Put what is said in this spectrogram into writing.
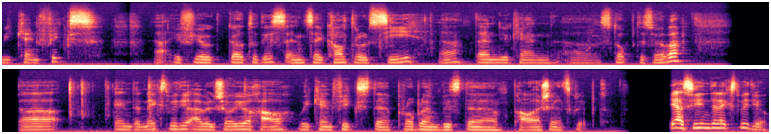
we can fix uh, if you go to this and say Control C yeah, then you can uh, stop the server. Uh, in the next video I will show you how we can fix the problem with the PowerShell script. Yeah, see you in the next video.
